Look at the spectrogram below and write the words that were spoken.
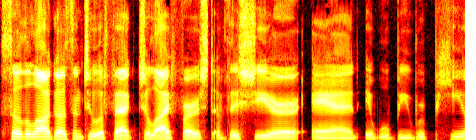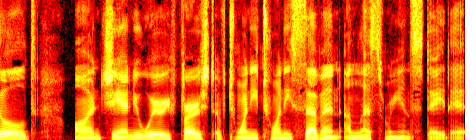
So the law goes into effect July 1st of this year and it will be repealed on January 1st of 2027 unless reinstated.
